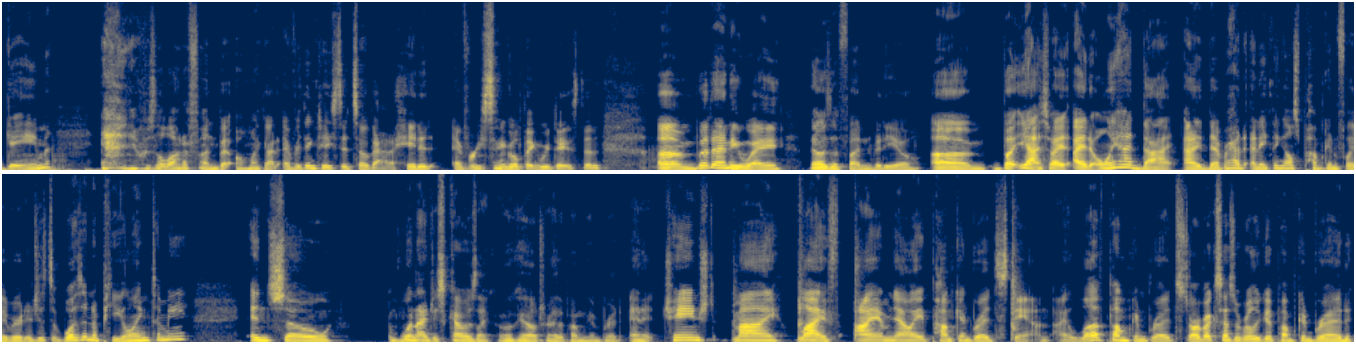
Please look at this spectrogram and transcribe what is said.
game and it was a lot of fun but oh my god everything tasted so bad. I hated every single thing we tasted. Um, but anyway that was a fun video. Um, but yeah so I, i'd only had that. I'd never had anything else pumpkin flavored. It just wasn't appealing to me. And so when i just kind of was like okay i'll try the pumpkin bread and it changed my life. I am now a pumpkin bread stan. I love pumpkin bread. Starbucks has a really good pumpkin bread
